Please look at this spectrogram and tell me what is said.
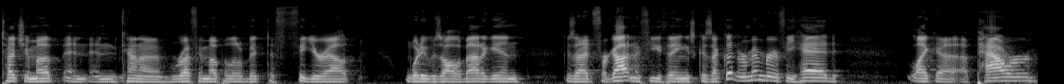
touch him up and and kind of rough him up a little bit to figure out what he was all about again because I'd forgotten a few things because I couldn't remember if he had like a, a power.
